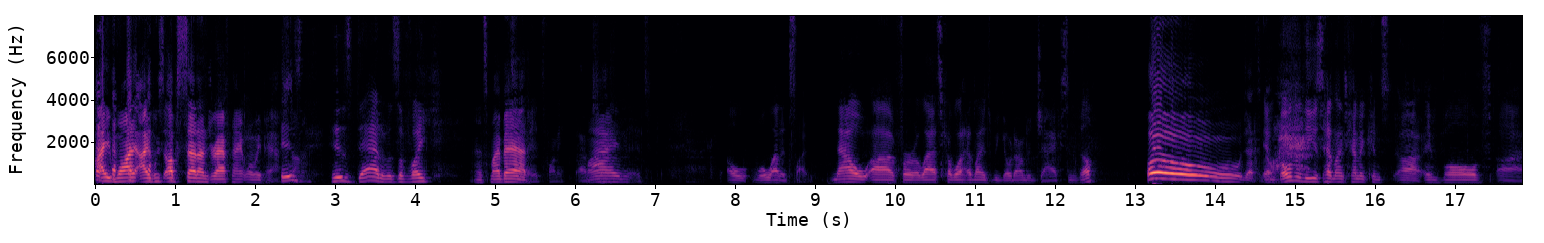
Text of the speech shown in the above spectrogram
I want. I was upset on draft night when we passed His- on him. His dad was a Viking. That's my bad. It's funny. I'm Fine. sorry. It's, I'll, we'll let it slide. Now, uh, for our last couple of headlines, we go down to Jacksonville. Oh, Jacksonville. And both of these headlines kind of cons- uh, involve uh,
